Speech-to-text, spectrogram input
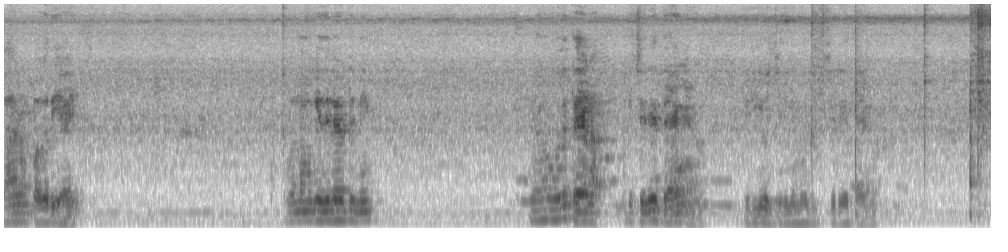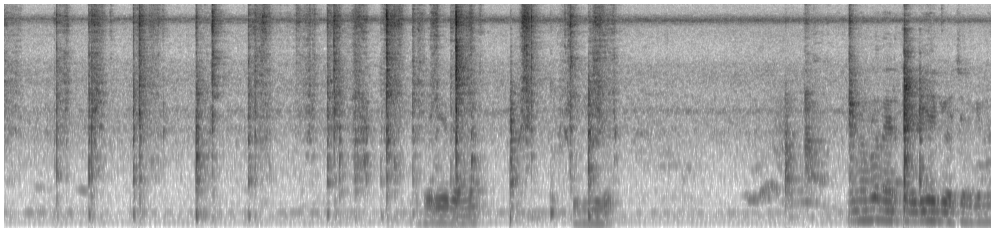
സാധനം പകുതിയായി. അപ്പോൾ നമുക്ക് ഇതിലോട്ട് ഇനി ഒരു തേങ്ങ ഒരു ചെറിയ തേങ്ങയാണ് തിരികെ വെച്ചിരിക്കുന്ന ഒരു ചെറിയ തേങ്ങ. ചെറിയ തേങ്ങ തിരികെ നമ്മൾ നേരത്തെ റെഡിയാക്കി വെച്ചിരിക്കുന്ന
